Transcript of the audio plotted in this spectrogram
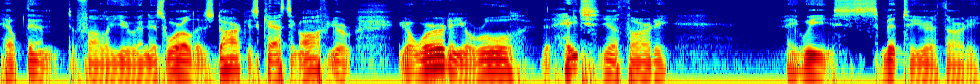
help them to follow you. In this world that is dark, is casting off your, your word and your rule that hates your authority May we submit to your authority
